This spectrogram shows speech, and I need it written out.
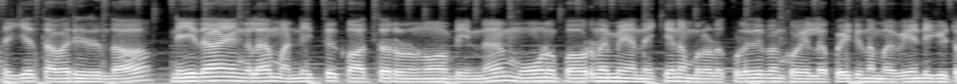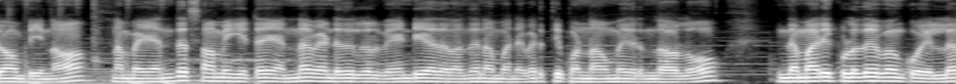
செய்ய தவறி இருந்தா நீ தான் எங்களை மன்னித்து காத்துறணும் அப்படின்னு மூணு பௌர்ணமி அன்னைக்கு நம்மளோட குலதெய்வம் கோயிலில் போயிட்டு நம்ம வேண்டிக்கிட்டோம் அப்படின்னா நம்ம எந்த சாமி கிட்ட என்ன வேண்டுதல்கள் வேண்டி அதை வந்து நம்ம நிவர்த்தி பண்ணாம இருந்தாலும் இந்த மாதிரி குலதெய்வம் கோயிலில்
